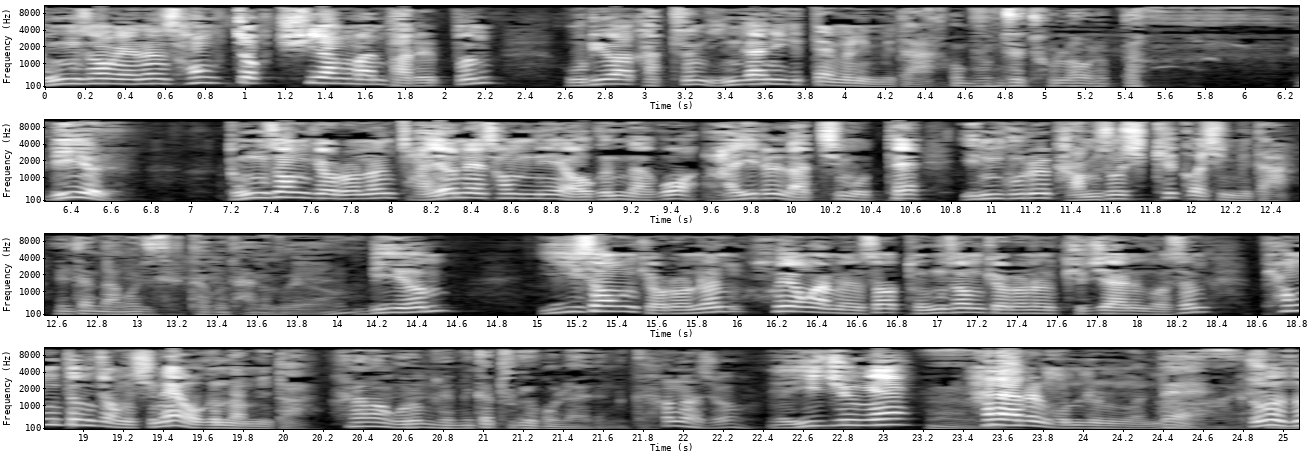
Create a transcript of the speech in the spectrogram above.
동성애는 성적 취향만 다를 뿐 우리와 같은 인간이기 때문입니다. 어, 문제 졸라 어렵다. 리을. 동성 결혼은 자연의 섭리에 어긋나고 아이를 낳지 못해 인구를 감소시킬 것입니다. 일단 나머지 셋하고 다르고요. 미음 이성 결혼은 허용하면서 동성 결혼을 규제하는 것은 평등 정신에 어긋납니다. 하나만 고르면 됩니까? 두 개 골라야 됩니까? 하나죠. 예, 이 중에 하나를 고르는 건데 그러면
